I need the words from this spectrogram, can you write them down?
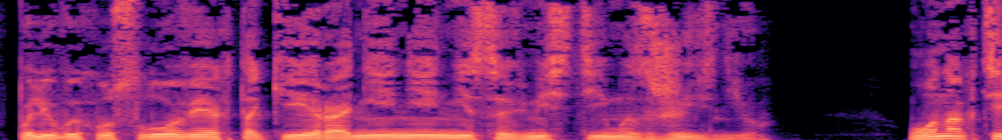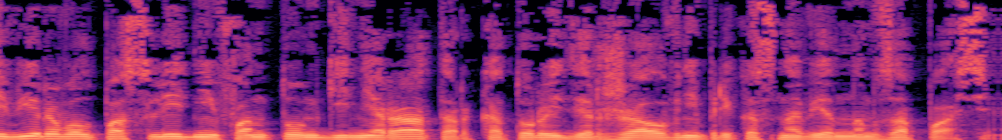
В полевых условиях такие ранения несовместимы с жизнью. Он активировал последний фантом-генератор, который держал в неприкосновенном запасе.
